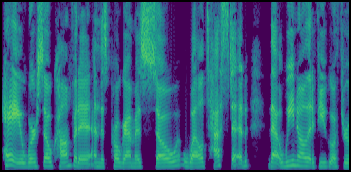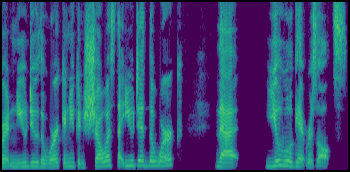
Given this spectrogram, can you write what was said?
hey, we're so confident and this program is so well tested that we know that if you go through it and you do the work and you can show us that you did the work, that you will get results.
